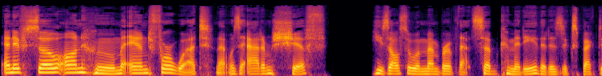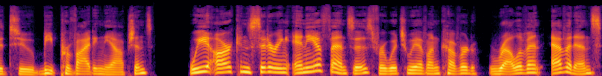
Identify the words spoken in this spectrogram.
and if so, on whom and for what. That was Adam Schiff. He's also a member of that subcommittee that is expected to be providing the options. We are considering any offenses for which we have uncovered relevant evidence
